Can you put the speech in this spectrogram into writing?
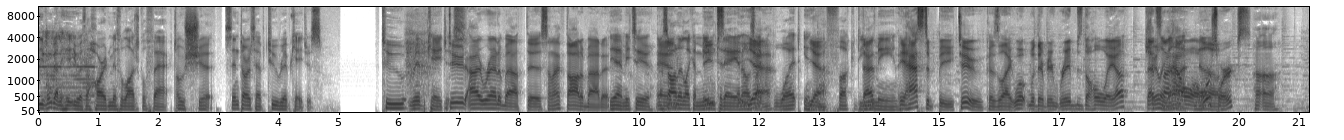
Steve, I'm going to hit you with a hard mythological fact. Oh shit, Centaurs have two rib cages. Two rib cages. dude! I read about this and I thought about it. Yeah, me too. I saw it in like a meme it's- today, and I was yeah. like, "What in Yeah. the fuck do That- you mean?" It has to be too, because like, what would there be ribs the whole way up? That's Surely not, not, how a no. horse works. Uh uh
